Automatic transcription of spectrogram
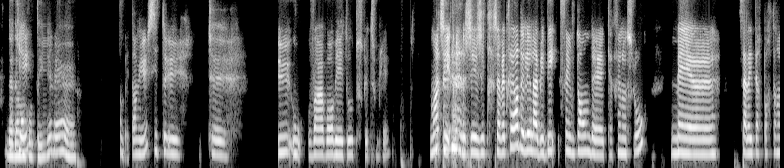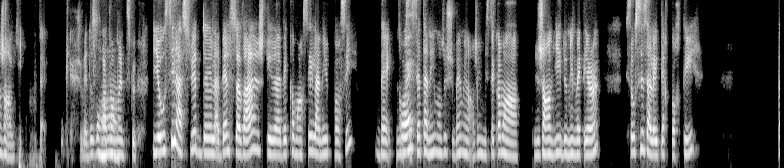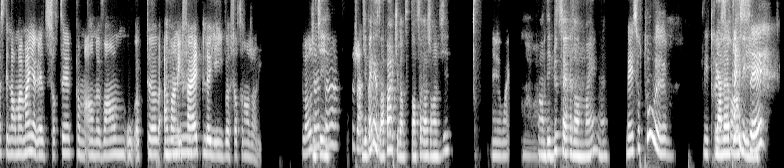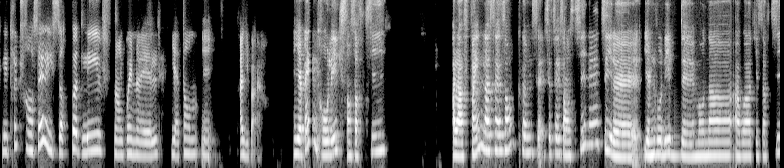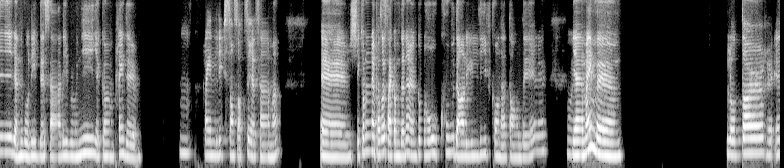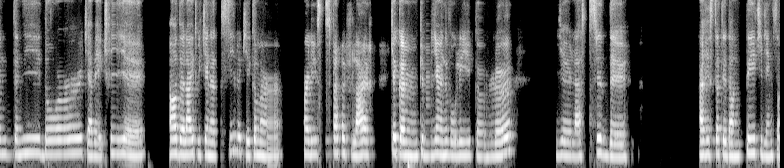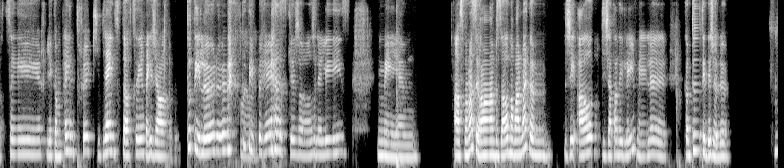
de, de mon côté. Là. Ah ben, tant mieux si tu eu ou va avoir bientôt tout ce que tu voulais? Moi, j'avais très hâte de lire la BD Symptômes de Catherine Oslo, mais euh, ça a été reporté en janvier. je vais devoir attendre ah. un petit peu. Puis il y a aussi la suite de La Belle Sauvage que j'avais commencé l'année passée. Ben, non, c'est cette année, mon Dieu, je suis bien mélangée, mais c'était comme en janvier 2021. Ça aussi, ça a été reporté. Parce que normalement, il aurait dû sortir comme en novembre ou octobre avant les mmh. fêtes, puis là, il va sortir en janvier. Là, j'attends. Il y a bien des affaires qui vont sortir en janvier. Euh, ouais. En début de saison de même. Mais surtout, euh, les trucs français. Les trucs français, ils sortent pas de livres dans le coin de Noël. Ils attendent à l'hiver. Il y a plein de gros livres qui sont sortis à la fin de la saison, comme cette saison-ci. Il y a le nouveau livre de Mona Awad qui est sorti, le nouveau livre de Sally Rooney. Il y a comme plein de, mm. plein de livres qui sont sortis récemment. Euh, j'ai comme l'impression que ça a comme donné un gros coup dans les livres qu'on attendait. Il y a même euh, l'auteur Anthony Doerr qui avait écrit euh, All the Light We Cannot See, qui est comme un, un livre super populaire, qui a comme publié un nouveau livre comme là. Il y a la suite de Aristote et Dante qui vient de sortir. Il y a comme plein de trucs qui viennent de sortir. Fait que genre, tout est là, tout est prêt à ce que genre, je le lise. Mais euh, en ce moment, c'est vraiment bizarre. Normalement, comme j'ai hâte puis j'attends des livres, mais là, comme tout est déjà là.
